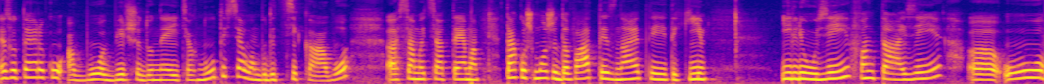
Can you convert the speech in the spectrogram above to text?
езотерику, або більше до неї тягнутися. Вам буде цікаво е, саме ця тема. Також може давати, знаєте, такі ілюзії, фантазії е, у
